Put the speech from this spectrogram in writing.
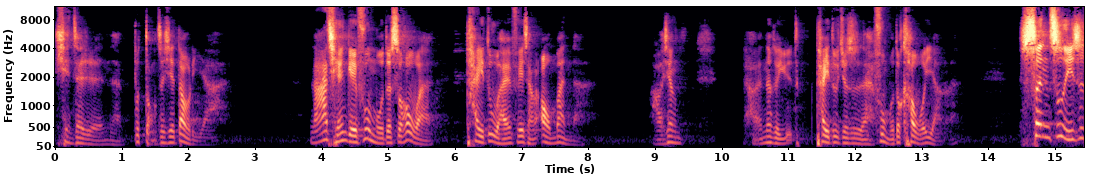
现在的人呢不懂这些道理啊，拿钱给父母的时候啊，态度还非常傲慢呢，好像啊那个态度就是父母都靠我养啊，甚至于是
